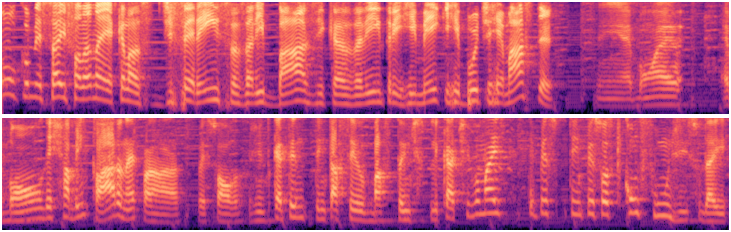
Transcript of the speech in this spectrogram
Vamos começar aí falando aí aquelas diferenças ali básicas ali entre remake, reboot e remaster? Sim, é bom é é bom deixar bem claro, né, para o pessoal. A gente quer tentar ser bastante explicativo, mas tem, tem pessoas que confundem isso daí.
